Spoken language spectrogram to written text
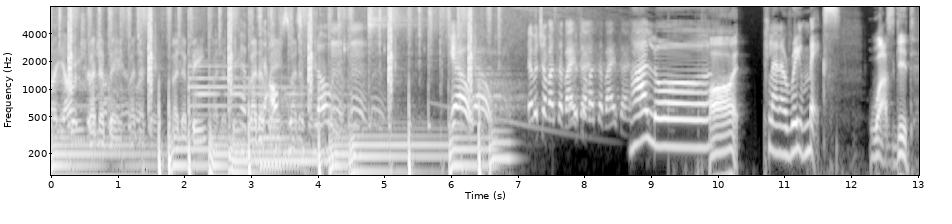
Bada bing, bada bing, bada bing, auf, bing, so zu flowen. Yo. Da wird schon was dabei sein. Hallo. Hi. Kleiner Remix. Was geht?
